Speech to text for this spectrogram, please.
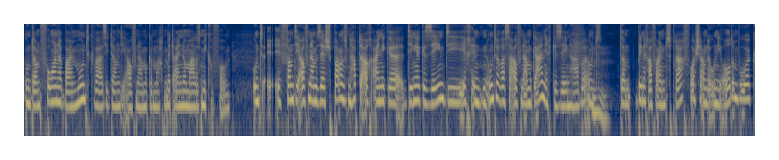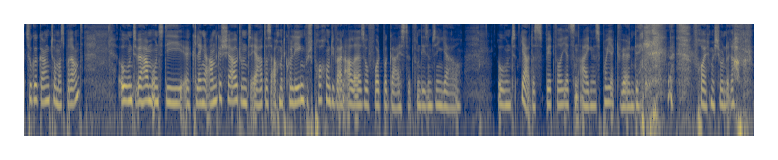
und dann vorne beim Mund quasi dann die Aufnahme gemacht mit einem normales Mikrofon. Und ich fand die Aufnahme sehr spannend und habe da auch einige Dinge gesehen, die ich in den Unterwasseraufnahmen gar nicht gesehen habe. Und mhm. Dann bin ich auf einen Sprachforscher an der Uni Oldenburg zugegangen, Thomas Brandt. Und wir haben uns die äh, Klänge angeschaut und er hat das auch mit Kollegen besprochen und die waren alle sofort begeistert von diesem Signal. Und ja, das wird wohl jetzt ein eigenes Projekt werden, denke ich. Freue ich mich schon drauf.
